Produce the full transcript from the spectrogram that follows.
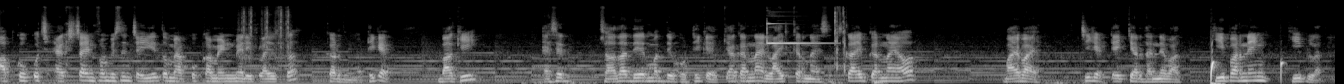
आपको कुछ एक्स्ट्रा इन्फॉर्मेशन चाहिए तो मैं आपको कमेंट में रिप्लाई उसका कर दूँगा, ठीक है? बाकी ऐसे ज़्यादा देर मत देखो, ठीक है? क्या करना है? लाइक करना है सब्सक्राइब करना है और बाय बाय ठीक है टेक केयर धन्यवाद। Keep earning keep learning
